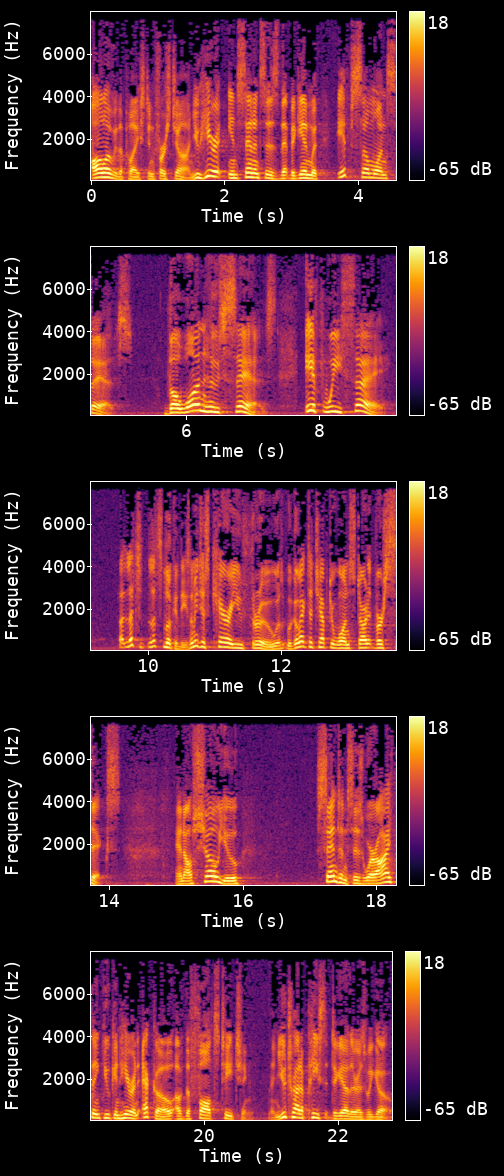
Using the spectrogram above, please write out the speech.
all over the place in 1 John. You hear it in sentences that begin with, if someone says, the one who says, if we say, uh, let's, let's look at these. Let me just carry you through. We'll, we'll go back to chapter 1, start at verse 6. And I'll show you sentences where I think you can hear an echo of the false teaching. And you try to piece it together as we go.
